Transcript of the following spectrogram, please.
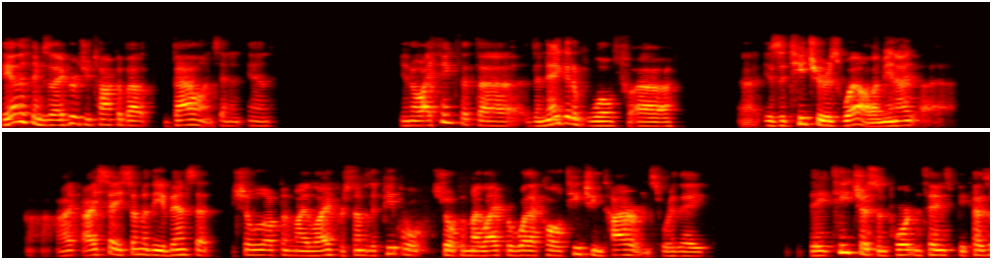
the other things that I heard you talk about balance and and you know I think that the the negative wolf uh, uh, is a teacher as well. I mean I, I I say some of the events that show up in my life or some of the people show up in my life are what I call teaching tyrants, where they they teach us important things because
